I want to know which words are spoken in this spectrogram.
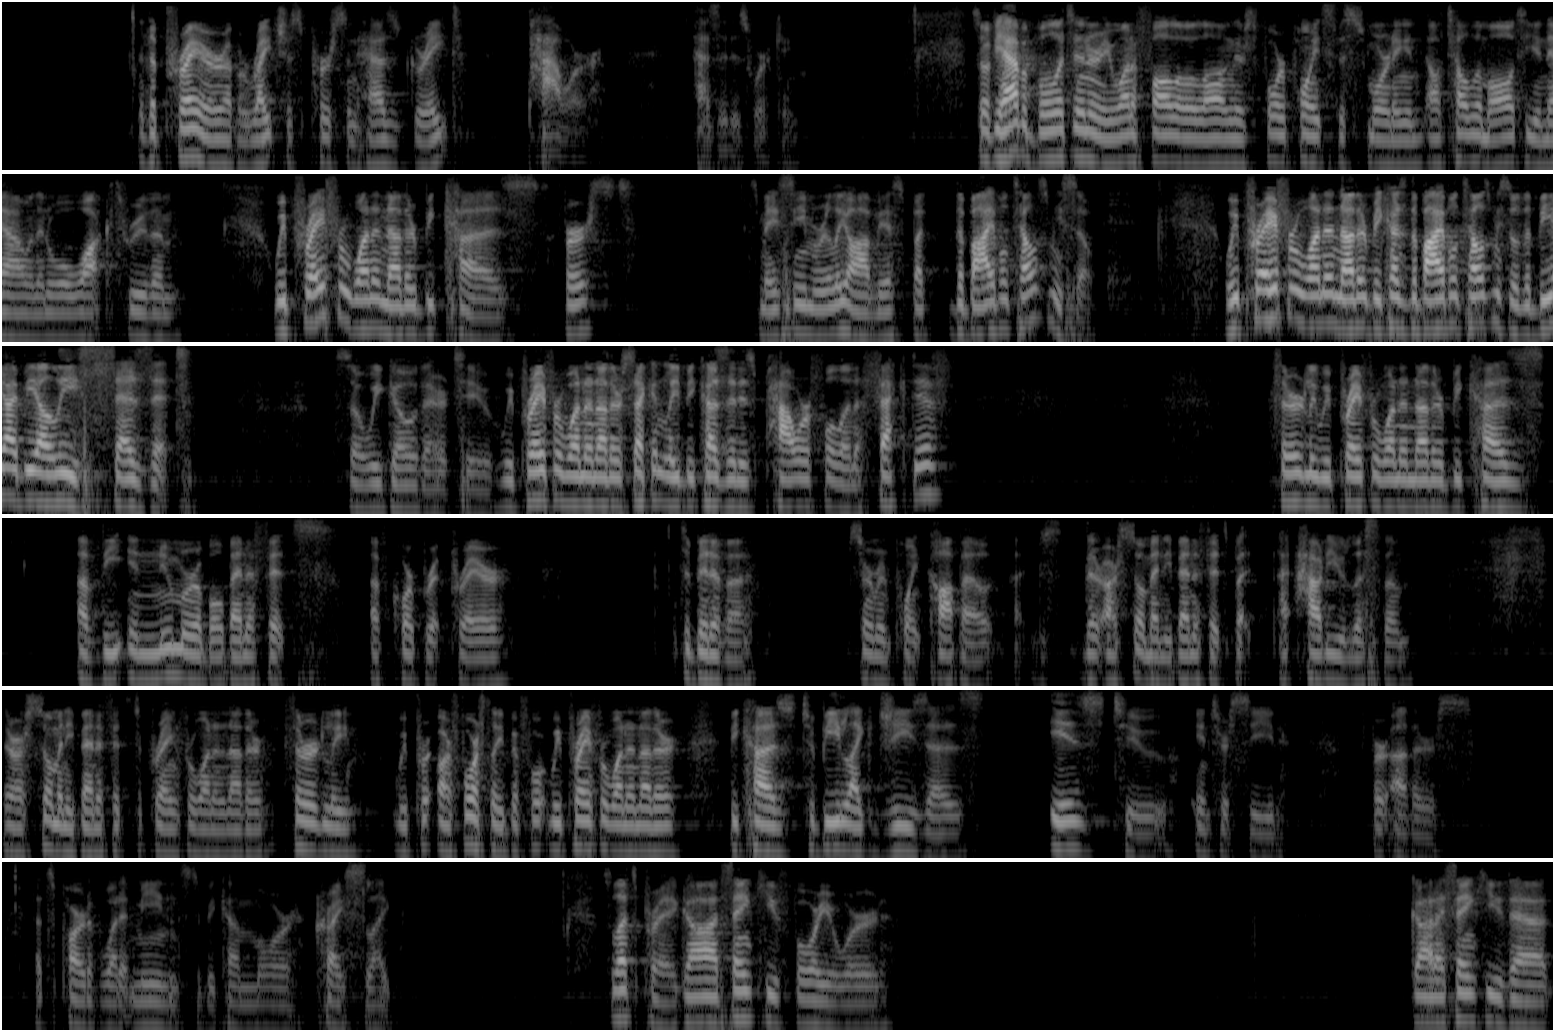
The prayer of a righteous person has great power as it is working. So if you have a bulletin or you want to follow along, there's four points this morning, and I'll tell them all to you now, and then we'll walk through them. We pray for one another because, first, this may seem really obvious, but the Bible tells me so. We pray for one another because the Bible tells me so. The B I B L E says it. So we go there too. We pray for one another, secondly, because it is powerful and effective. Thirdly, we pray for one another because of the innumerable benefits of corporate prayer. It's a bit of a sermon point cop out. there are so many benefits, but how do you list them? There are so many benefits to praying for one another. Thirdly, we pr- or fourthly, before we pray for one another because to be like Jesus is to intercede for others. That's part of what it means to become more Christ-like. So let's pray. God, thank you for your word. God, I thank you that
